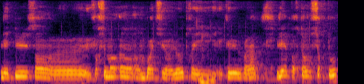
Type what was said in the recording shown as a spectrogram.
les deux sont euh, forcément un en boîte sur l'autre et, mm. et, que voilà, il est important surtout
